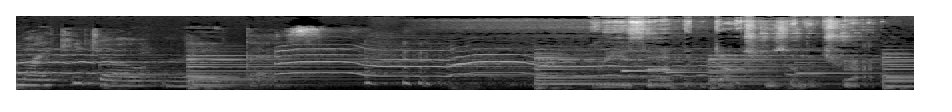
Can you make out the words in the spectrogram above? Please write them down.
Mikey Joe made this. Lisa Productions on the track.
